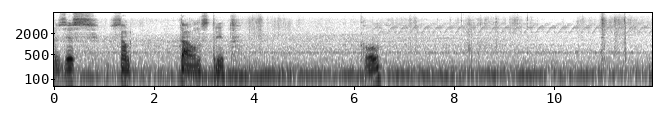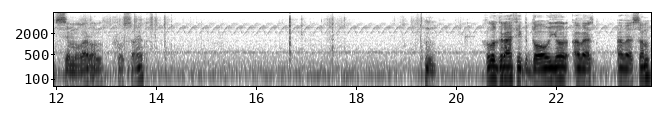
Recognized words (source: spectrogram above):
Is this some town street? Cool side hmm. holographic doll your awesome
